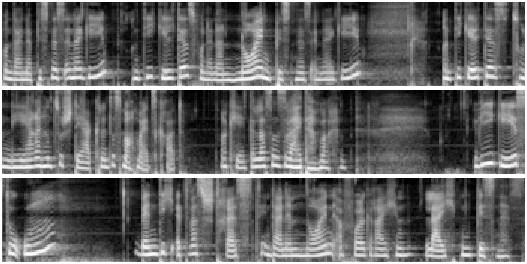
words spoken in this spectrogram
von deiner Business-Energie und die gilt es von deiner neuen Business-Energie und die gilt es zu nähren und zu stärken und das machen wir jetzt gerade. Okay, dann lass uns weitermachen. Wie gehst du um, wenn dich etwas stresst in deinem neuen, erfolgreichen, leichten Business?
